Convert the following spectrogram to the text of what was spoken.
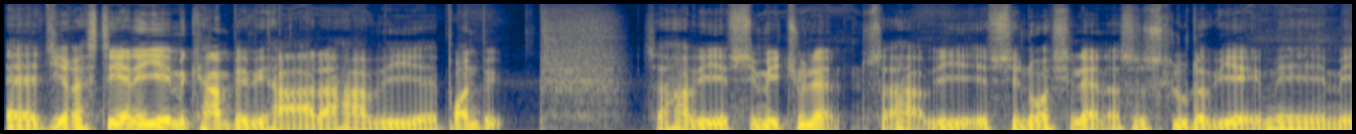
Af de resterende hjemmekampe, vi har, der har vi øh, Brøndby, så har vi FC Midtjylland, så har vi FC Nordsjælland, og så slutter vi af med, med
